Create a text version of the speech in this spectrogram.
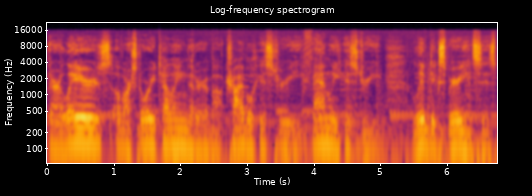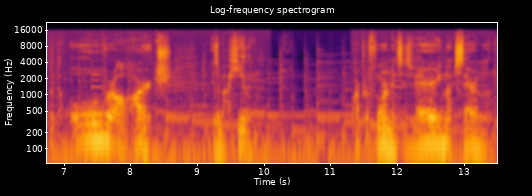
There are layers of our storytelling that are about tribal history, family history, lived experiences, but the overall arch is about healing. Our performance is very much ceremony.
